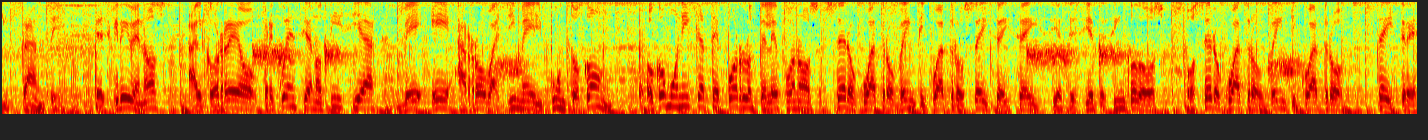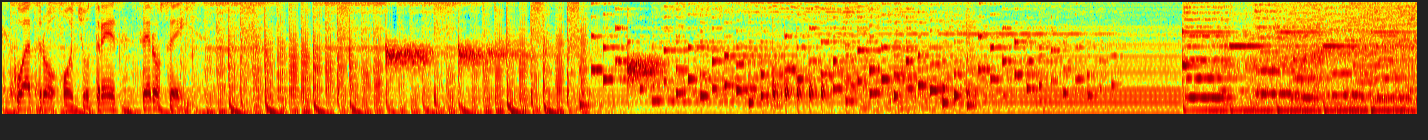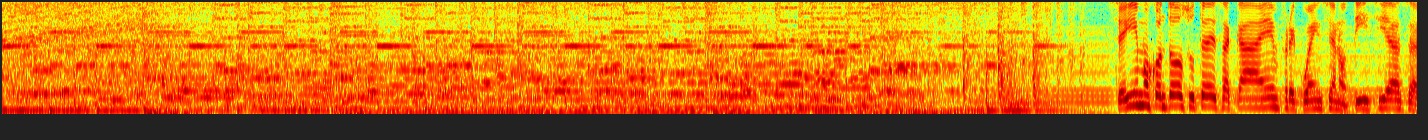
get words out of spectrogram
instante. Escríbenos al correo frecuencianoticiasbe.gmail.com o comunícate por los teléfonos 0424-666-7752 o 0424-634-8306. Seguimos con todos ustedes acá en Frecuencia Noticias.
